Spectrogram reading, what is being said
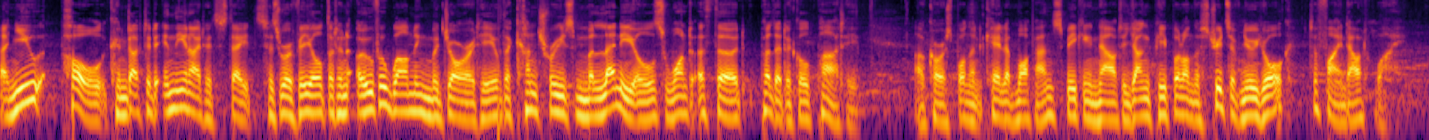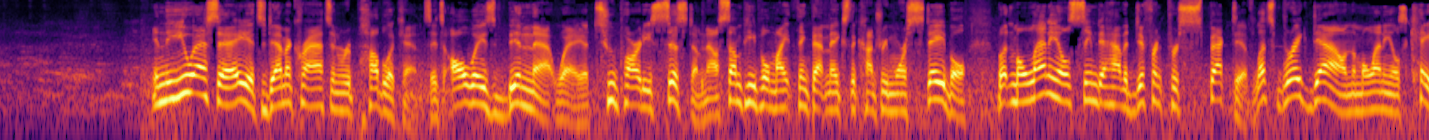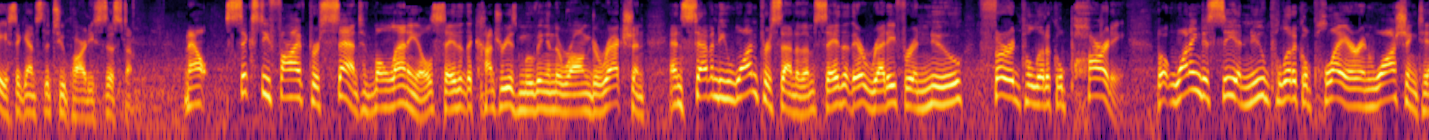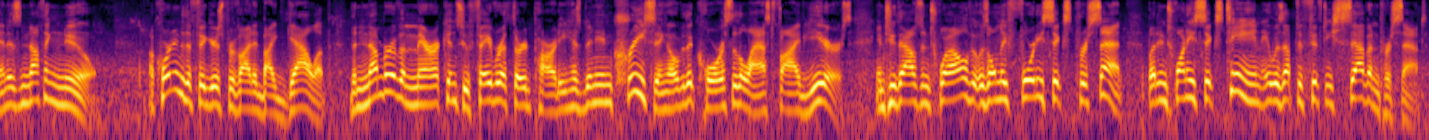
A new poll conducted in the United States has revealed that an overwhelming majority of the country's millennials want a third political party. Our correspondent Caleb Maupin speaking now to young people on the streets of New York to find out why. In the USA, it's Democrats and Republicans. It's always been that way, a two party system. Now, some people might think that makes the country more stable, but millennials seem to have a different perspective. Let's break down the millennials' case against the two party system. Now, 65% of millennials say that the country is moving in the wrong direction, and 71% of them say that they're ready for a new third political party. But wanting to see a new political player in Washington is nothing new. According to the figures provided by Gallup, the number of Americans who favor a third party has been increasing over the course of the last five years. In 2012, it was only 46%, but in 2016, it was up to 57%.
